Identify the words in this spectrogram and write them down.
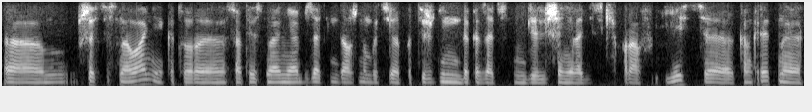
э, шесть оснований, которые, соответственно, они обязательно должны быть подтверждены доказательствами для лишения родительских прав. Есть э, конкретные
